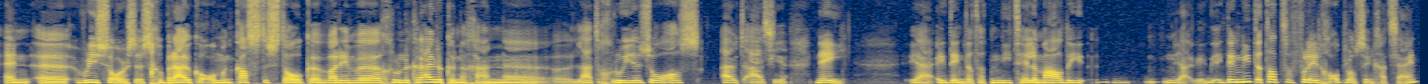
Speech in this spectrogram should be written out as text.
en uh, resources gebruiken om een kast te stoken waarin we groene kruiden kunnen gaan uh, laten groeien, zoals uit Azië? Nee. Ja, ik denk dat dat niet helemaal die. Ja, ik denk niet dat dat de volledige oplossing gaat zijn.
